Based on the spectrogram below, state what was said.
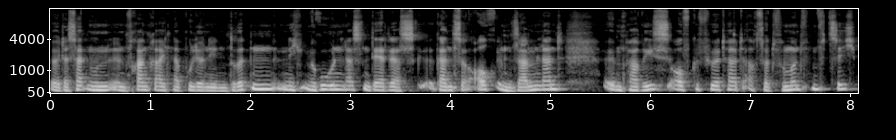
Äh, das hat nun in Frankreich Napoleon III. nicht mehr ruhen lassen, der das Ganze auch in seinem Land in Paris aufgeführt hat, 1855.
